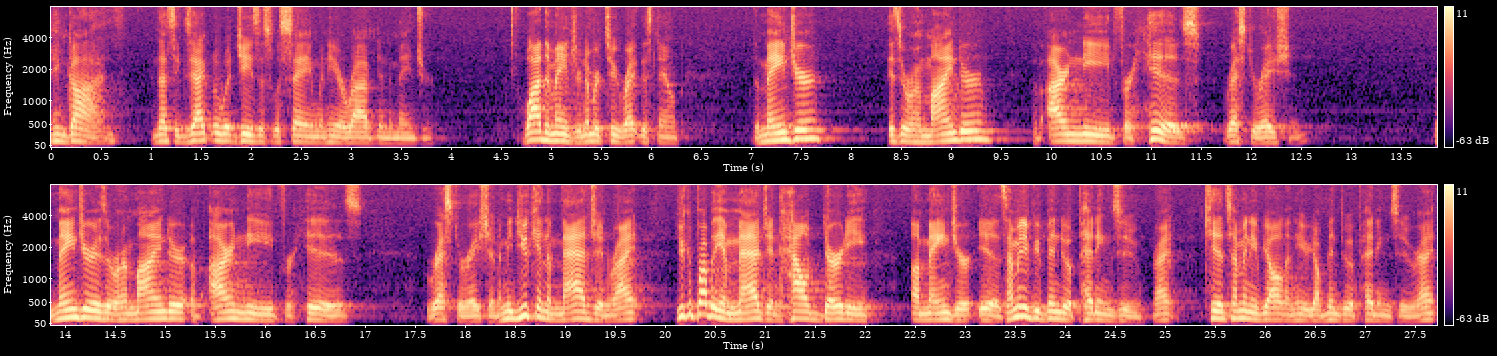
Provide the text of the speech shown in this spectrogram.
in God. And that's exactly what Jesus was saying when he arrived in the manger. Why the manger? Number two, write this down. The manger is a reminder of our need for his restoration. The manger is a reminder of our need for his restoration. I mean, you can imagine, right? You can probably imagine how dirty a manger is. How many of you been to a petting zoo, right? Kids, how many of y'all in here, y'all been to a petting zoo, right?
